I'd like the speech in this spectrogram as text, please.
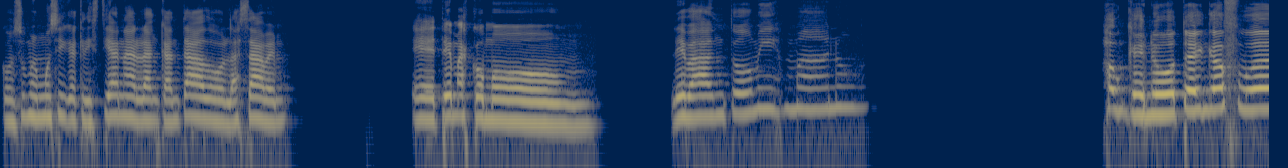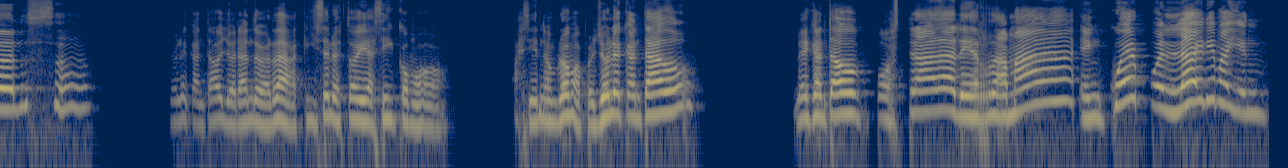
consumen música cristiana la han cantado la saben? Eh, temas como levanto mis manos, aunque no tenga fuerza. Yo lo he cantado llorando verdad. Aquí se lo estoy así como haciendo en broma, pero yo lo he cantado le he cantado postrada, derramada, en cuerpo, en lágrimas y en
